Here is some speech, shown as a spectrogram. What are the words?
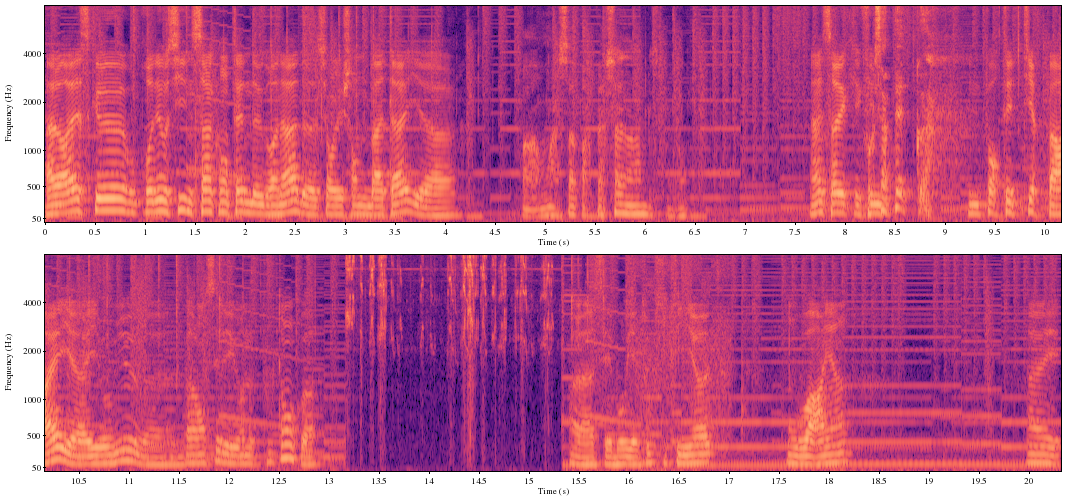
Alors, est-ce que vous prenez aussi une cinquantaine de grenades sur les champs de bataille euh Enfin, moins ça par personne, hein, parce que bon. hein, C'est vrai qu'il Faut que ça pète, quoi. une portée de tir pareille, euh, il vaut mieux euh, balancer des grenades tout le temps, quoi. Voilà, c'est beau, il y a tout qui clignote. On voit rien. Allez,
